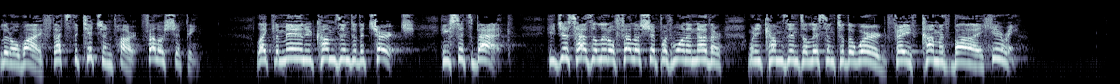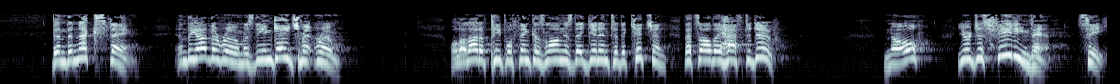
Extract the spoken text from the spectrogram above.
little wife? That's the kitchen part, fellowshipping. Like the man who comes into the church, he sits back. He just has a little fellowship with one another when he comes in to listen to the word. Faith cometh by hearing. Then the next thing in the other room is the engagement room. Well, a lot of people think as long as they get into the kitchen, that's all they have to do. No, you're just feeding then. See,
